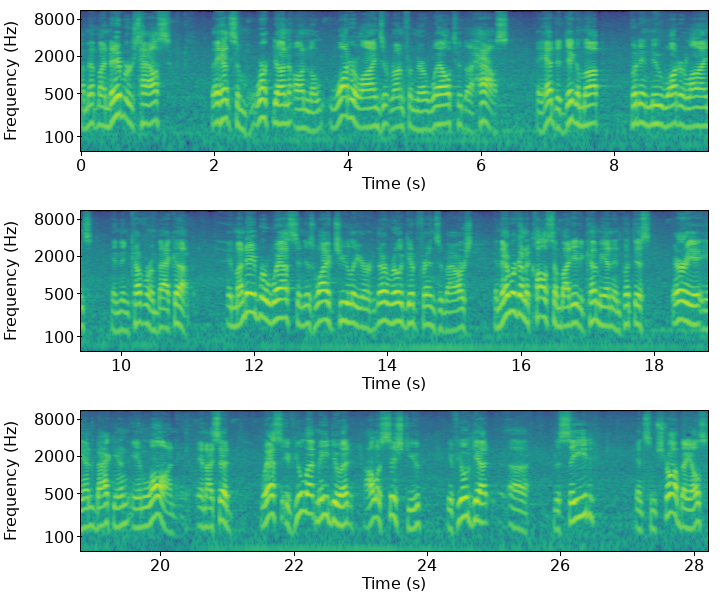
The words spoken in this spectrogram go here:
I'm at my neighbor's house. They had some work done on the water lines that run from their well to the house. They had to dig them up, put in new water lines, and then cover them back up. And my neighbor Wes and his wife Julie are they're really good friends of ours. And they were going to call somebody to come in and put this area in back in in lawn. And I said, Wes, if you'll let me do it, I'll assist you. If you'll get uh, the seed and some straw bales,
